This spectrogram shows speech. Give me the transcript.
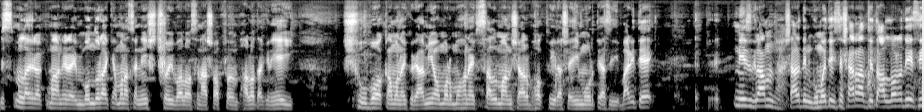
বিসমুল্লাহ রহমান রহিম। বন্ধুরা, কেমন আছেন? নিশ্চয়ই ভালো আছেন। আর সবসময় ভালো থাকেন। এই শুভ কামনা করি। আমি অমর মোহনায়ক সালমান শাহর ভক্তরা এই মুহূর্তে আছি। বাড়িতে নিজ গ্রাম সারাদিন ঘুমাইতে হচ্ছে সারা রাত যেহেতু আল্লাহরা দিয়েছি,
